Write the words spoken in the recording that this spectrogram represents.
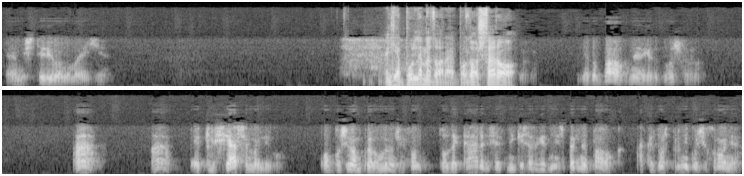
Ένα μυστήριο όνομα είχε. Για πού λέμε τώρα, ποδόσφαιρο; Για τον ΠΑΟΚ, ναι, για το ποδόσφαιρο. Α, α, ε, πλησιάσαμε λίγο. Όπως είπαμε προηγουμένως λοιπόν, το δεκάρι της Εθνικής Αργεντινής παίρνει ο ΠΑΟΚ. Ακριβώς πριν 20 χρόνια.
